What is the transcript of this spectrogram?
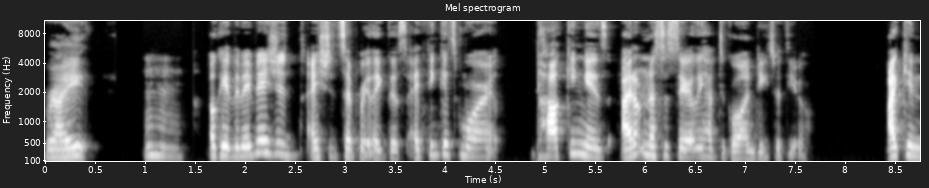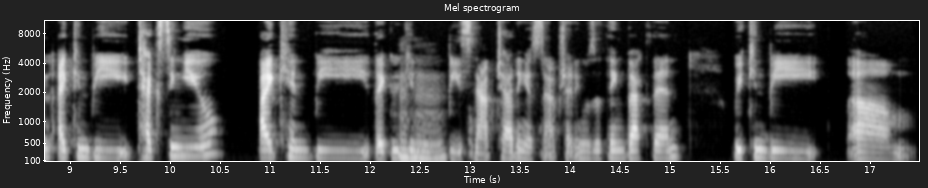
right? hmm Okay, then maybe I should I should separate like this. I think it's more talking is I don't necessarily have to go on dates with you. I can I can be texting you. I can be like we can Mhm. be Snapchatting if Snapchatting was a thing back then. We can be um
